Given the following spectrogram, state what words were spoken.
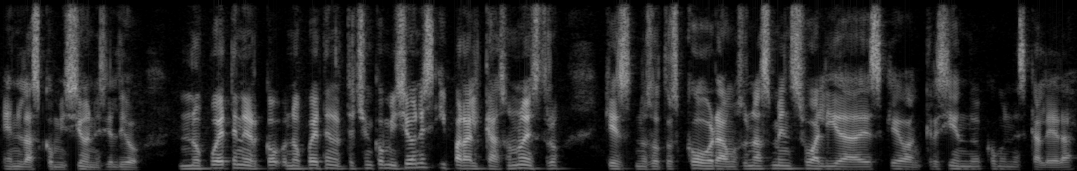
en las comisiones. Y él dijo, no puede, tener, no puede tener techo en comisiones y para el caso nuestro, que nosotros cobramos unas mensualidades que van creciendo como en escalera,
